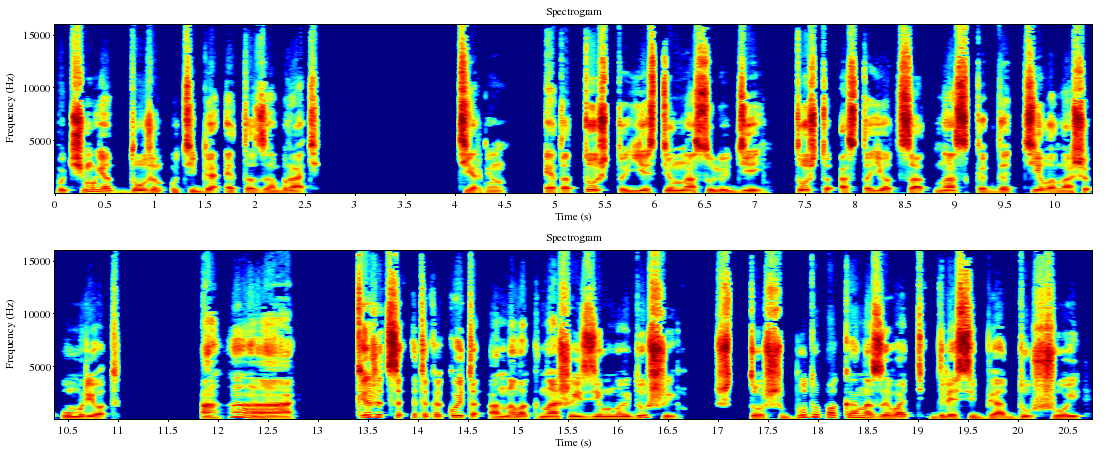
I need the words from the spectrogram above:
почему я должен у тебя это забрать? Термин. Это то, что есть у нас, у людей. То, что остается от нас, когда тело наше умрет. Ага, кажется, это какой-то аналог нашей земной души. Что ж, буду пока называть для себя душой,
